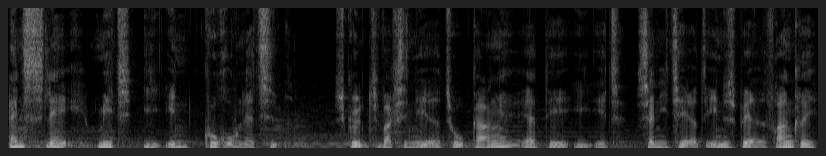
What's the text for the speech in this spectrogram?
Anslag midt i en coronatid. Skønt vaccineret to gange er det i et sanitært indespærret Frankrig,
